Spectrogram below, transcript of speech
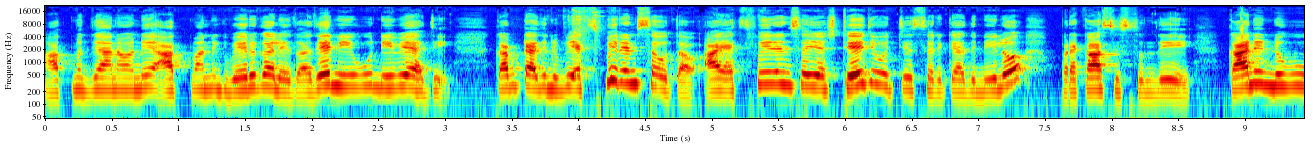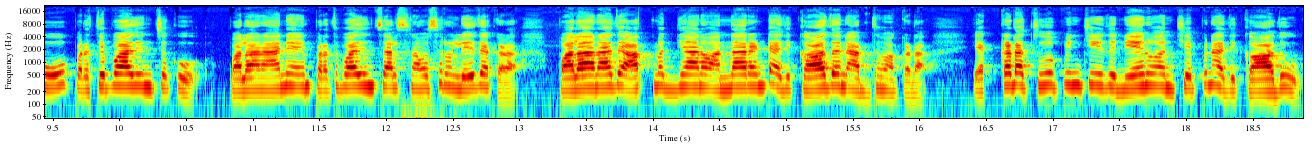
ఆత్మజ్ఞానం అనే ఆత్మానికి వేరుగా లేదు. అదే నీవు నీవే అది. కాబట్టి అది నువ్వు ఎక్స్పీరియన్స్ అవుతావు. ఆ ఎక్స్పీరియన్స్ అయ్యే స్టేజ్ వచ్చేసరికి అది నీలో ప్రకాశిస్తుంది. కానీ నువ్వు ప్రతిపాదించకు. ఫలానాని ఏం ప్రతిపాదించాల్సిన అవసరం లేదు అక్కడ. ఫలానాది ఆత్మజ్ఞానం అన్నారంటే అది కాదని అర్థం అక్కడ. ఎక్కడ చూపించి ఇది నేను అని చెప్పినా అది కాదు.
